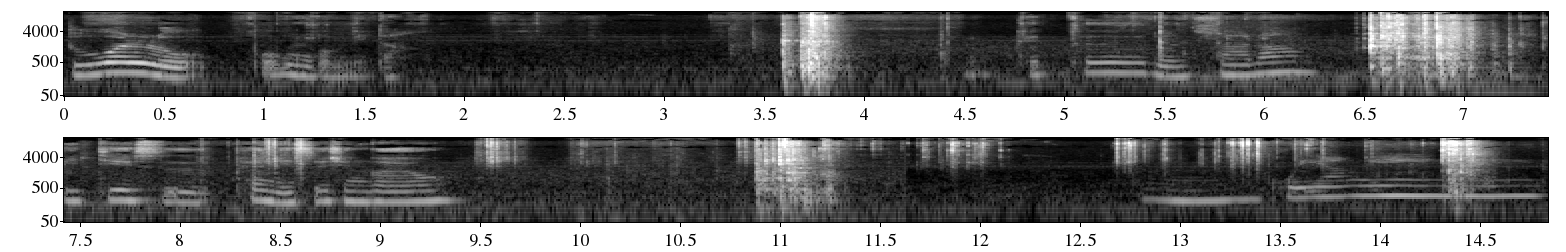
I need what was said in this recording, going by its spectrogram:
두월로 뽑은 겁니다. 로켓트 눈사람 BTS 펜 있으신가요? 음, 고양이 뭐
